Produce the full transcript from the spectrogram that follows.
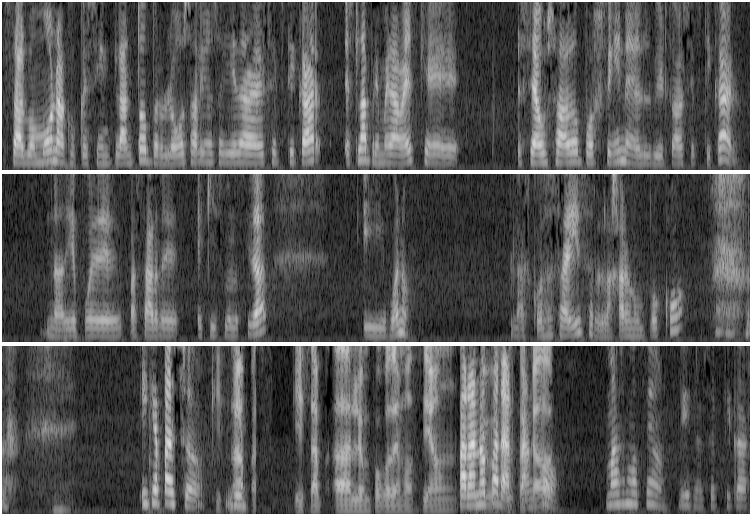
salvo Mónaco que se implantó, pero luego salió enseguida el Safety Car, es la primera vez que se ha usado por fin el Virtual Safety Car. Nadie puede pasar de X velocidad. Y bueno, las cosas ahí se relajaron un poco. ¿Y qué pasó? Quizá para, quizá para, darle un poco de emoción. Para no parar tanto. Más emoción, dice el safety car.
